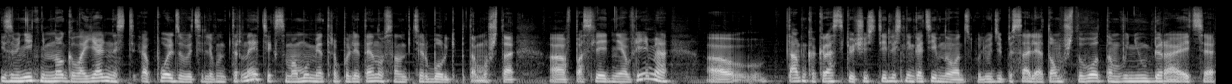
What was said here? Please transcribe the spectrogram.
изменить немного лояльность э, пользователей в интернете к самому метрополитену в Санкт-Петербурге, потому что э, в последнее время э, там как раз-таки участились негативные отзывы. Люди писали о том, что вот там вы не убираете,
